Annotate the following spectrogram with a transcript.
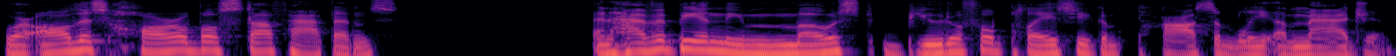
where all this horrible stuff happens and have it be in the most beautiful place you can possibly imagine.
